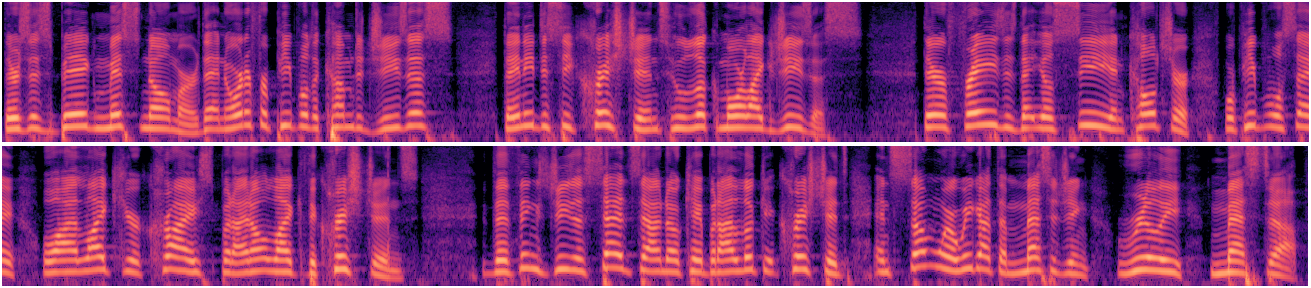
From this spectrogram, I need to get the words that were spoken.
There's this big misnomer that in order for people to come to Jesus, they need to see Christians who look more like Jesus. There are phrases that you'll see in culture where people will say, Well, I like your Christ, but I don't like the Christians. The things Jesus said sound okay, but I look at Christians, and somewhere we got the messaging really messed up.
